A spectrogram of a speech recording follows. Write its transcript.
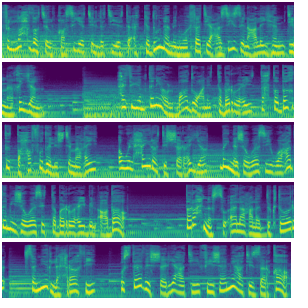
في اللحظة القاسية التي يتأكدون من وفاة عزيز عليهم دماغيا. حيث يمتنع البعض عن التبرع تحت ضغط التحفظ الاجتماعي أو الحيرة الشرعية بين جواز وعدم جواز التبرع بالأعضاء. طرحنا السؤال على الدكتور سمير الحراثي أستاذ الشريعة في جامعة الزرقاء.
